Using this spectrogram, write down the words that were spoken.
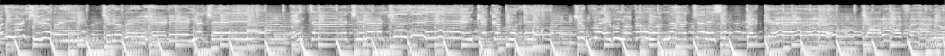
adigaan jirabayn jirabayn xidhiidhna jarayn intaana jinaajidinka ka gu'in jugba igu maqan wadnaha jaraysa garkee jaaraha fahano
